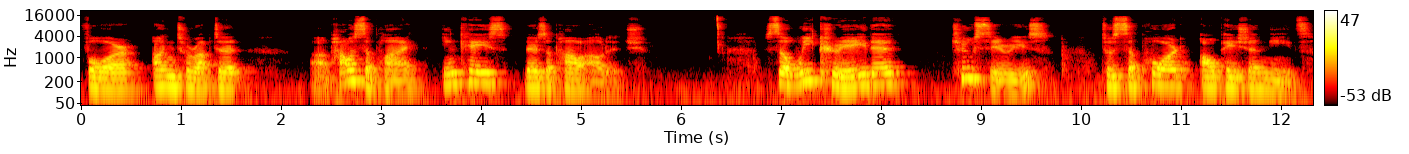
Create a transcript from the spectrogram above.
for uninterrupted uh, power supply in case there's a power outage. So we created two series to support our patient needs.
